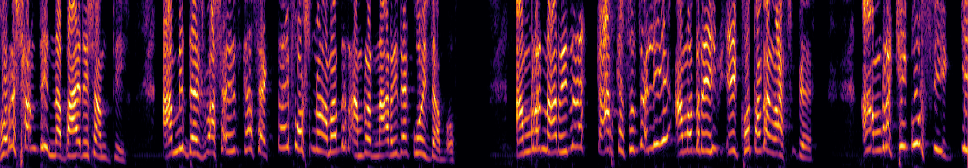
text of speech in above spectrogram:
ঘরে শান্তি, না বাইরে শান্তি। আমি দেশবাসীর কাছে একটাই প্রশ্ন, আমাদের, আমরা নারীরা কই যাব? আমরা নারীরা কার কাছে চাইলে আমাদের এই এই কথাটা আসবে? আমরা কি করছি? কি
